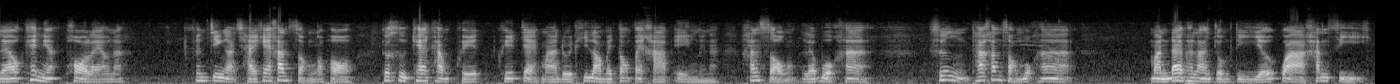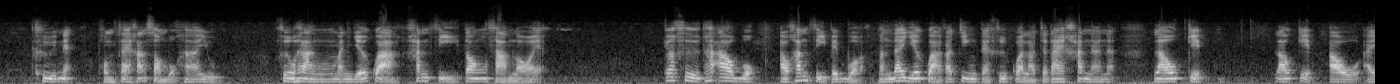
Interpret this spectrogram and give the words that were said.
แล้วแค่เนี้ยพอแล้วนะคือจริงอะใช้แค่ขั้นสองก็พอ ก็คือแค่ทำเควสเควสแจกมาโดยที่เราไม่ต้องไปคราฟเองเลยนะ ขั้นสองแล้วบวกห้าซึ่งถ้าขั้นสองบวกห้ามันได้พลังโจมตีเยอะกว่าขั้นสี่คือเนี่ย ผมใส่ขั้นสองบวกห้าอยู่ คือพลังมันเยอะกว่าขั้นสี่ต้องสามร้อยอะ ก็คือถ้าเอาบวกเอาขั้นสีไปบวก มันได้เยอะกว่าก็จริง แต่คือกว่าเราจะได้ขั้นนั้นอะเราเก็บเราเก็บเอาไอ้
